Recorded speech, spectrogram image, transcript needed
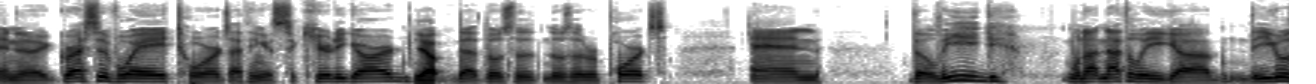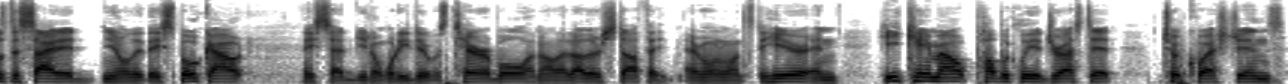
in an aggressive way towards I think a security guard. Yep. That those are those are the reports, and the league, well not not the league, uh, the Eagles decided you know they, they spoke out. They said you know what he did was terrible and all that other stuff that everyone wants to hear, and he came out publicly addressed it, took questions,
